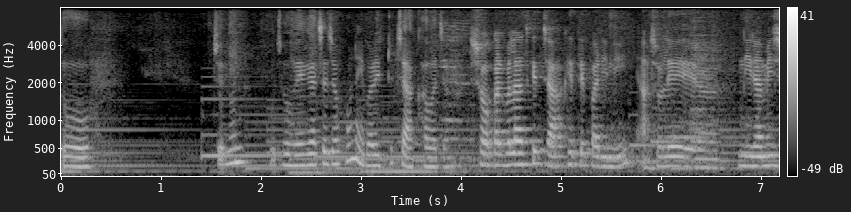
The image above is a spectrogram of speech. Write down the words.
তো চলুন, পুজো হয়ে গেছে যখন, এবার একটু চা খাওয়া যাক। সকালবেলা আজকে চা খেতে পারিনি। আসলে নিরামিষ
